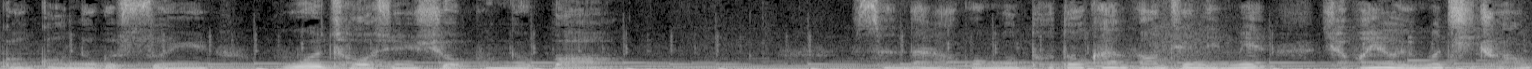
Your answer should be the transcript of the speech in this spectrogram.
刚刚那个声音不会吵醒小朋友吧？圣诞老公公偷偷看房间里面，小朋友有没有起床？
